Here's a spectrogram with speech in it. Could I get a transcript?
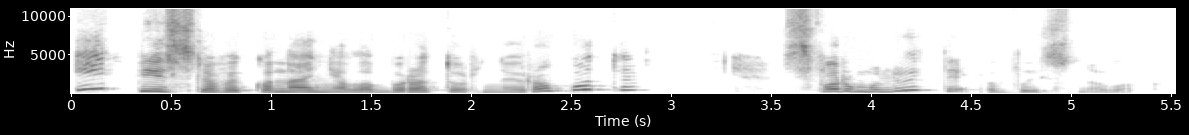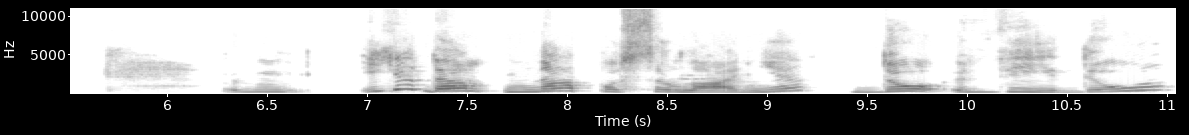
І після виконання лабораторної роботи сформулюйте висновок. І я дам на посилання до відео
